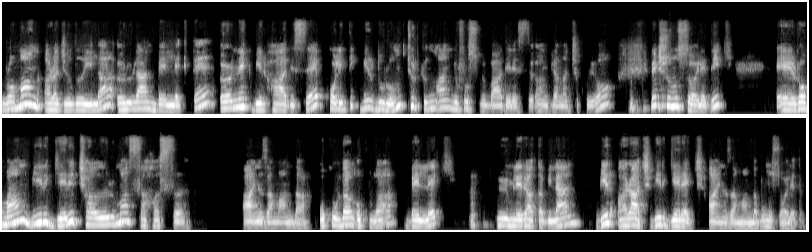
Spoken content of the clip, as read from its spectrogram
roman aracılığıyla örülen bellekte örnek bir hadise, politik bir durum, Türk Yunan nüfus mübadelesi ön plana çıkıyor. Ve şunu söyledik, e, roman bir geri çağırma sahası aynı zamanda. Okurdan okula bellek, düğümleri atabilen bir araç, bir gereç aynı zamanda bunu söyledim.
